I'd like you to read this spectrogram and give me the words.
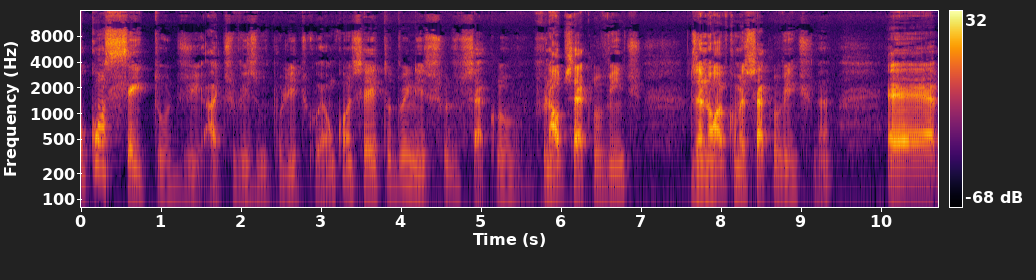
o, conceito de ativismo político é um conceito do início do século, final do século XX, XIX, começo do século XX. Né? É,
